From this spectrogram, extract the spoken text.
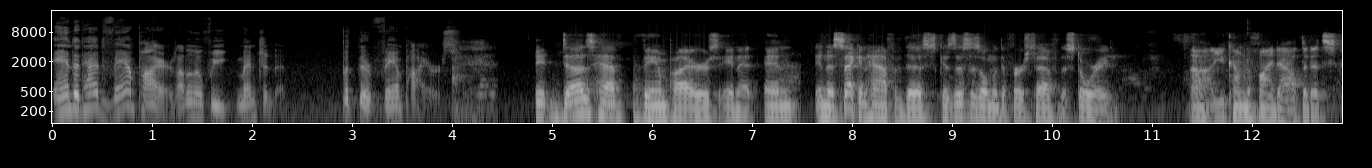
and it had vampires. I don't know if we mentioned it, but they're vampires. It does have vampires in it, and in the second half of this, because this is only the first half of the story, uh, you come to find out that it's,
